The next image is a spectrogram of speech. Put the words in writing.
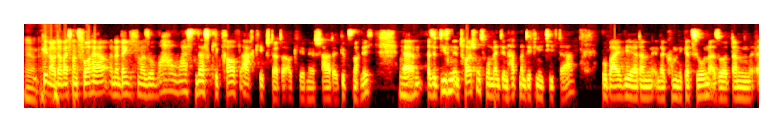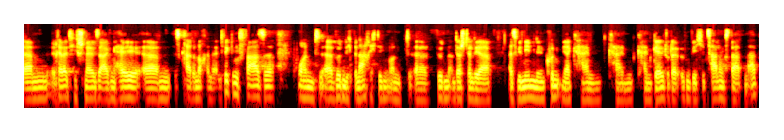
ja. genau, da weiß man es vorher und dann denke ich immer so, wow, was ist denn das? Klick drauf, ach, Kickstarter, okay, ne, schade, gibt's noch nicht. Hm. Ähm, also diesen Enttäuschungsmoment, den hat man definitiv da, wobei wir dann in der Kommunikation also dann ähm, relativ schnell sagen, hey, ähm, ist gerade noch in der Entwicklungsphase und äh, würden dich benachrichtigen und äh, würden an der Stelle ja, also wir nehmen den Kunden ja kein, kein, kein Geld oder irgendwelche Zahlungsdaten ab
